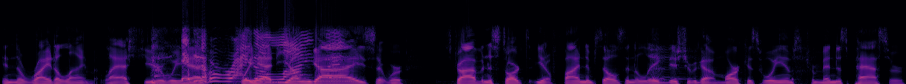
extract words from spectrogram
in the right alignment. Last year we had right we had young guys that were striving to start, you know, find themselves in the league. This year we got Marcus Williams, tremendous passer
